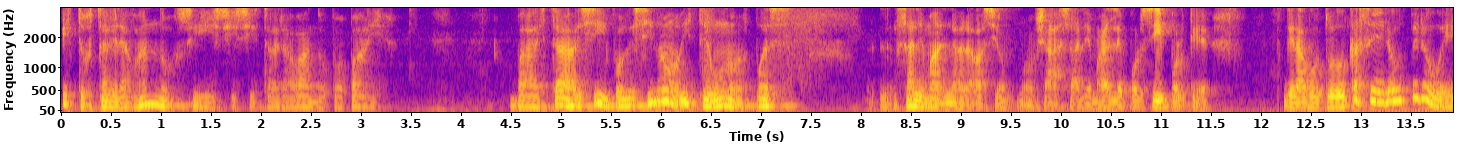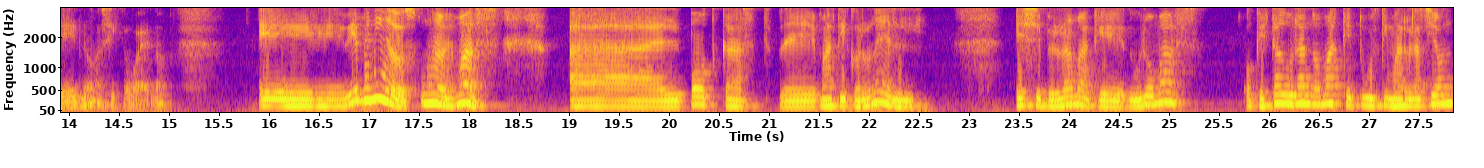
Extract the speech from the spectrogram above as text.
¿Esto está grabando? Sí, sí, sí, está grabando, papá. Va, está, y sí, porque si no, viste, uno después sale mal la grabación. ya sale mal de por sí porque grabo todo casero, pero bueno, así que bueno. Eh, bienvenidos una vez más al podcast de Mati Coronel. Ese programa que duró más o que está durando más que tu última relación,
